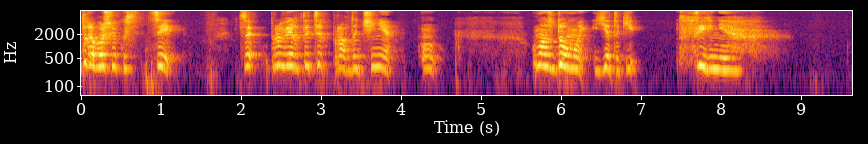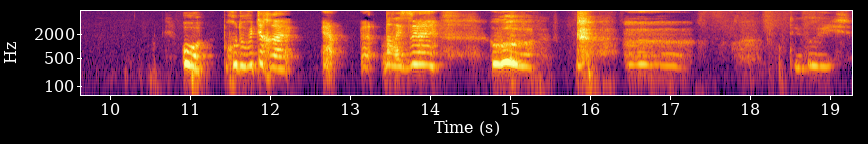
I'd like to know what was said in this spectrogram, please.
Треба ж якось це, це провірити, це правда чи ні. У нас вдома є такі фігні. О, походу витягає. Е, е, Давай. О. Дивись,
